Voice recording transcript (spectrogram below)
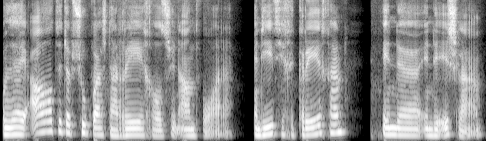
Omdat hij altijd op zoek was naar regels en antwoorden. En die heeft hij gekregen in de, in de islam.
